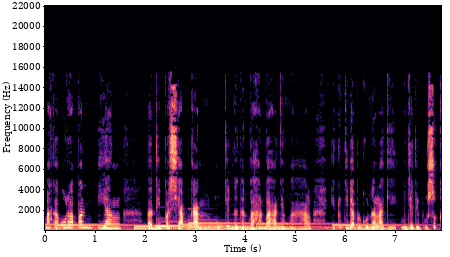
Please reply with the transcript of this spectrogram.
maka urapan yang uh, dipersiapkan mungkin dengan bahan-bahan yang mahal itu tidak berguna lagi menjadi busuk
